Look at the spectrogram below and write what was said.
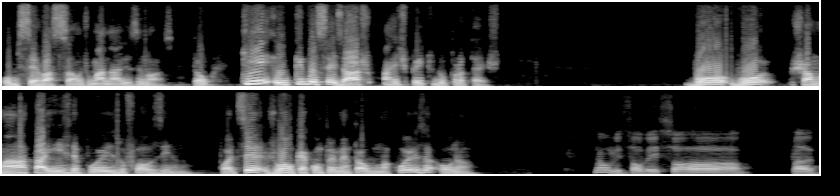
observação, de uma análise nossa. Então, que, o que vocês acham a respeito do protesto? Vou, vou chamar a Thaís depois o Flauzino. Pode ser? João, quer complementar alguma coisa ou não? Não, me salvei só para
